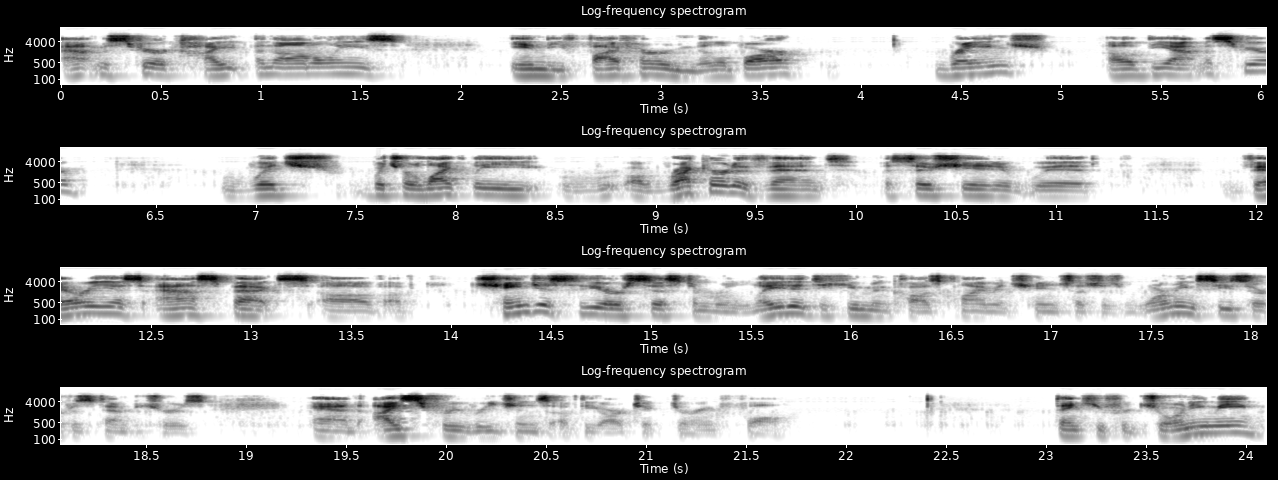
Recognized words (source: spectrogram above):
atmospheric height anomalies in the 500 millibar range of the atmosphere, which which are likely a record event associated with various aspects of, of changes to the Earth system related to human-caused climate change, such as warming sea surface temperatures and ice-free regions of the Arctic during fall. Thank you for joining me,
